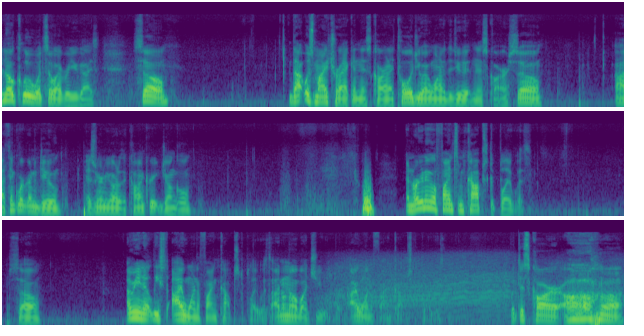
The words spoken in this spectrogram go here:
no clue whatsoever, you guys. So that was my track in this car, and I told you I wanted to do it in this car. So uh, I think what we're gonna do is we're gonna go to the concrete jungle, and we're gonna go find some cops to play with. So I mean, at least I want to find cops to play with. I don't know about you, but I want to find cops to play with. But this car, oh,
